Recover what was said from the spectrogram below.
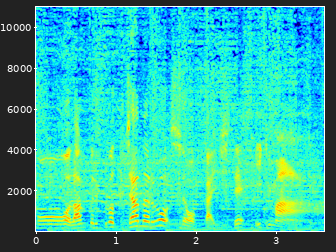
報ラントリップのジャーナルを紹介していきます。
